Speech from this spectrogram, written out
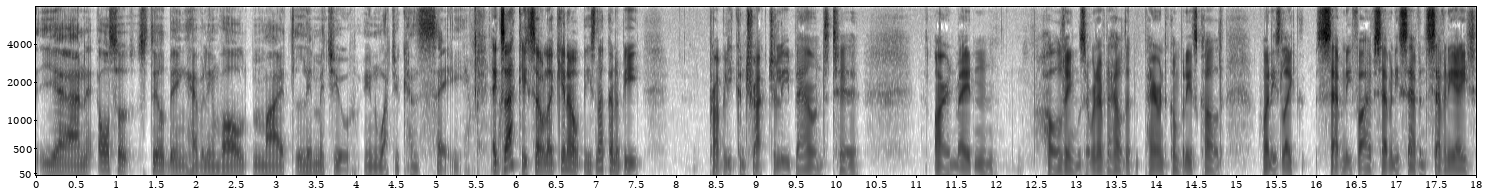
Yeah, and also still being heavily involved might limit you in what you can say. Exactly. So, like, you know, he's not going to be probably contractually bound to Iron Maiden Holdings or whatever the hell the parent company is called when he's like 75, 77, 78.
